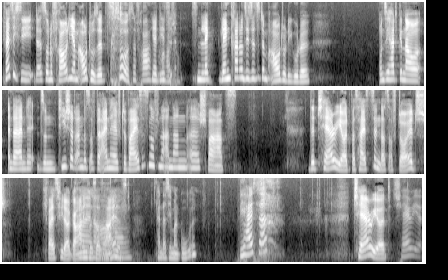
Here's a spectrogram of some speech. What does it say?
Ich weiß nicht, sie, da ist so eine Frau, die am Auto sitzt. Ach so, ist eine Frau. Ja, die ist, ist ein Lenk Lenkrad und sie sitzt im Auto, die gute. Und sie hat genau der, so ein T-Shirt an, das auf der einen Hälfte weiß ist und auf der anderen äh, schwarz. The Chariot, was heißt denn das auf Deutsch? Ich weiß wieder gar nicht, was Keine das Ahnung. heißt. Kann das jemand googeln? Wie heißt das? Chariot. Chariot.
